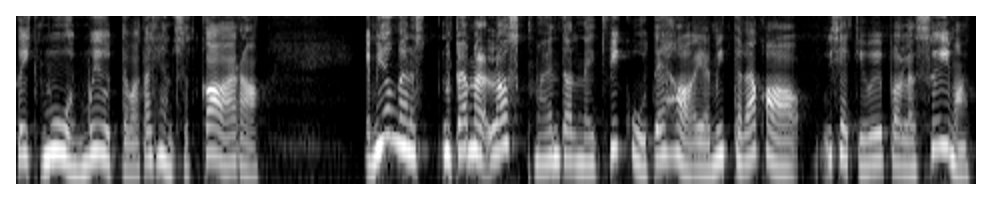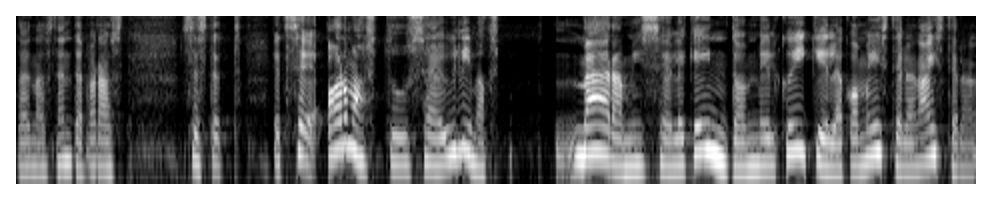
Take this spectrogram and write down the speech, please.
kõik muud mõjutavad asjandused ka ära. ja minu meelest me peame laskma endal neid vigu teha ja mitte väga isegi võib-olla sõimata ennast nende pärast, sest et, et see armastuse ülimaks määramise legend on meil kõigile, ka meestele ja naistele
